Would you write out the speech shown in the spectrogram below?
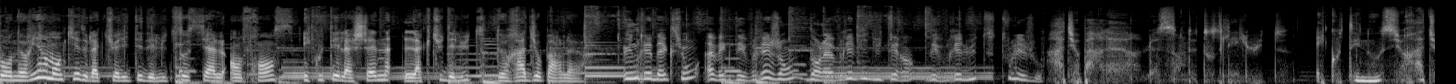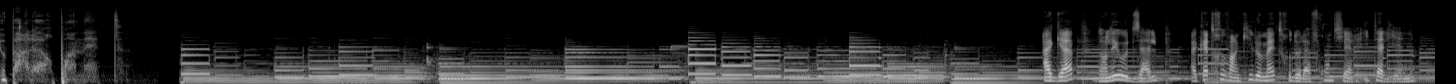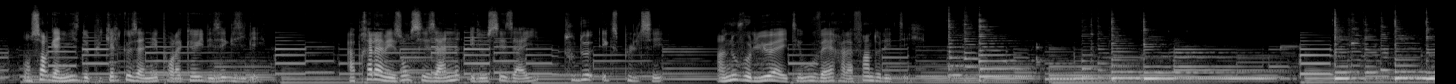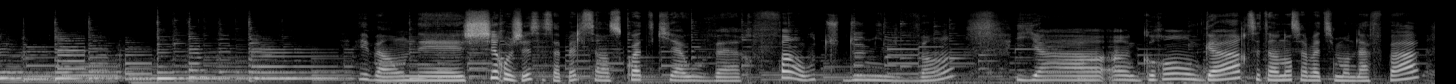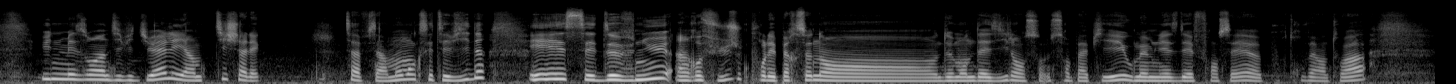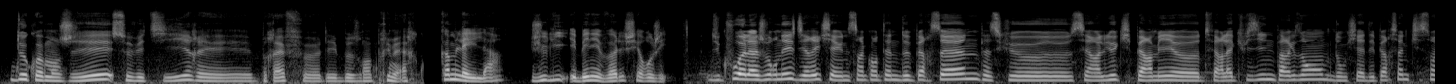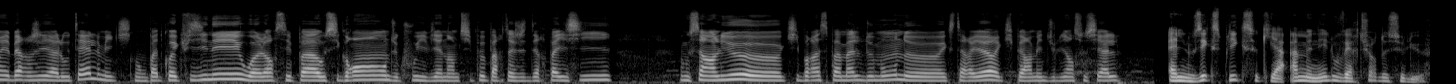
Pour ne rien manquer de l'actualité des luttes sociales en France, écoutez la chaîne L'actu des luttes de Radio Parleur. Une rédaction avec des vrais gens dans la vraie vie du terrain, des vraies luttes tous les jours. Radio Parleur, le son de toutes les luttes. Écoutez-nous sur radioparleur.net. À Gap, dans les Hautes-Alpes, à 80 km de la frontière italienne, on s'organise depuis quelques années pour l'accueil des exilés. Après la maison Cézanne et le Césaille, tous deux expulsés, un nouveau lieu a été ouvert à la fin de l'été. Eh ben, on est chez Roger, ça s'appelle. C'est un squat qui a ouvert fin août 2020. Il y a un grand hangar, c'est un ancien bâtiment de l'AFPA, une maison individuelle et un petit chalet. Ça faisait un moment que c'était vide et c'est devenu un refuge pour les personnes en demande d'asile, sans papier ou même les SDF français euh, pour trouver un toit, de quoi manger, se vêtir et bref, euh, les besoins primaires. Comme Leïla, Julie est bénévole chez Roger. Du coup, à la journée, je dirais qu'il y a une cinquantaine de personnes parce que c'est un lieu qui permet euh, de faire la cuisine, par exemple. Donc, il y a des personnes qui sont hébergées à l'hôtel, mais qui n'ont pas de quoi cuisiner, ou alors c'est pas aussi grand. Du coup, ils viennent un petit peu partager des repas ici. Donc, c'est un lieu euh, qui brasse pas mal de monde euh, extérieur et qui permet du lien social. Elle nous explique ce qui a amené l'ouverture de ce lieu.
